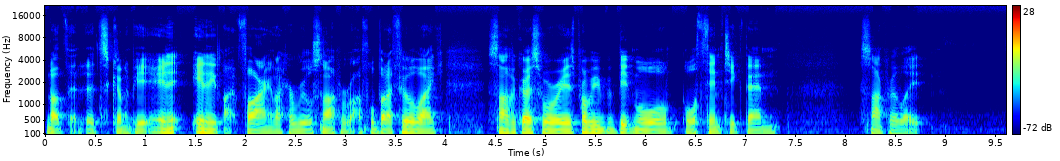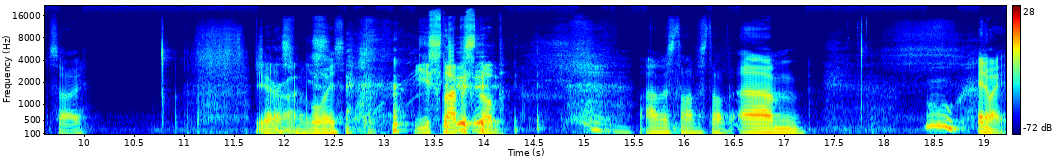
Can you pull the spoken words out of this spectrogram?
not that it's going to be any, any like firing like a real sniper rifle, but I feel like Sniper Ghost Warrior is probably a bit more authentic than Sniper Elite. So. Yeah, shout outs to right. my boys. You sniper snob. I'm a sniper stop. Um, anyway,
